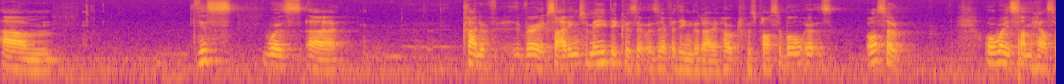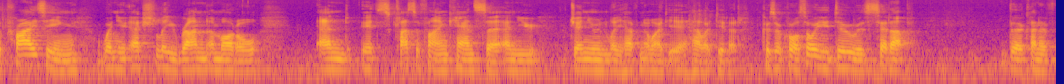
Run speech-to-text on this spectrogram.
Um, this was uh, kind of very exciting to me because it was everything that I hoped was possible. It was also always somehow surprising when you actually run a model and it's classifying cancer and you genuinely have no idea how it did it. Because of course all you do is set up the kind of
